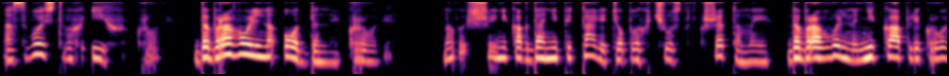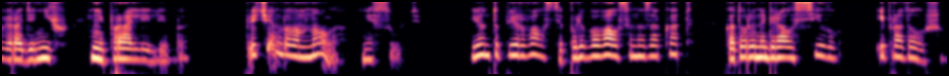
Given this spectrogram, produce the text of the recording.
о свойствах их крови, добровольно отданной крови но высшие никогда не питали теплых чувств к шетам и добровольно ни капли крови ради них не пролили бы. Причин было много, не суть. И он-то прервался, полюбовался на закат, который набирал силу, и продолжил.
